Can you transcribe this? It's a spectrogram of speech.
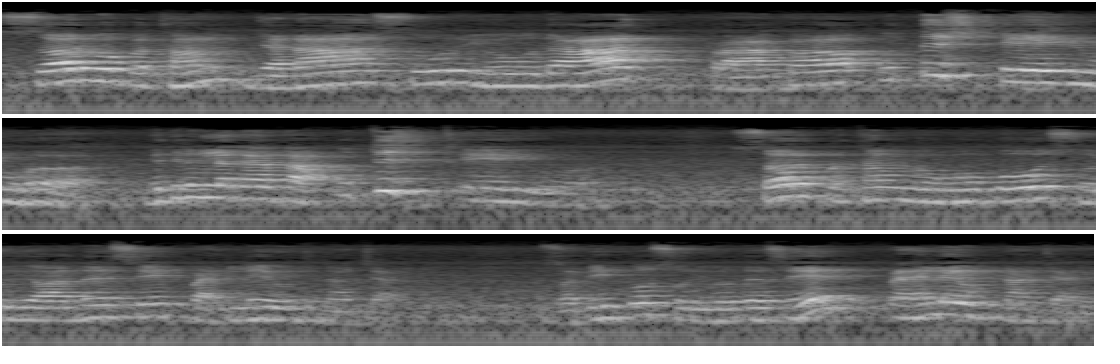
सर्वप्रथम जना सूर्योदात प्राक उत्तिष्ठेयु। विधिलिंग लगा का उत्तिष्ठेयु। सर्वप्रथम लोगों को सूर्योदय से पहले उठना चाहिए। सभी को सूर्योदय से पहले उठना चाहिए।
